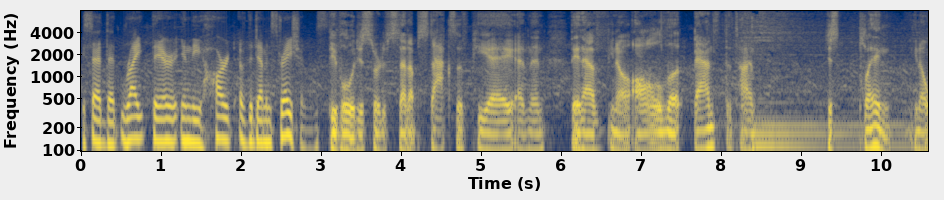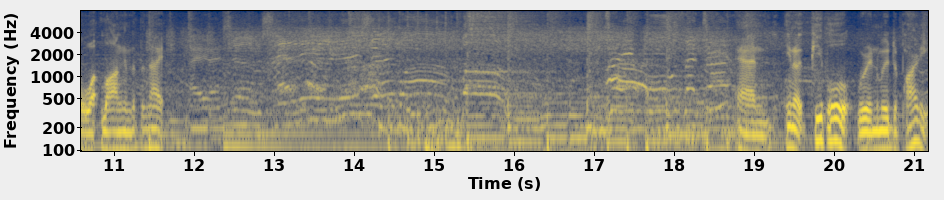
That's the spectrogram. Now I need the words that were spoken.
He said that right there in the heart of the demonstrations, People would just sort of set up stacks of PA and then they'd have, you know, all the bands at the time just playing, you know, what long into the night. And, you know, people were in the mood to party.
